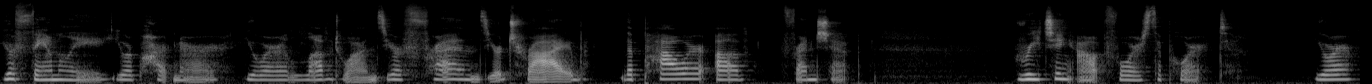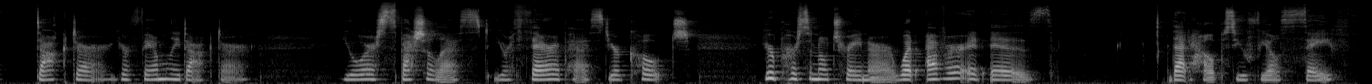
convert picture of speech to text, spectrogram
Your family, your partner, your loved ones, your friends, your tribe, the power of friendship, reaching out for support, your doctor, your family doctor, your specialist, your therapist, your coach, your personal trainer, whatever it is that helps you feel safe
